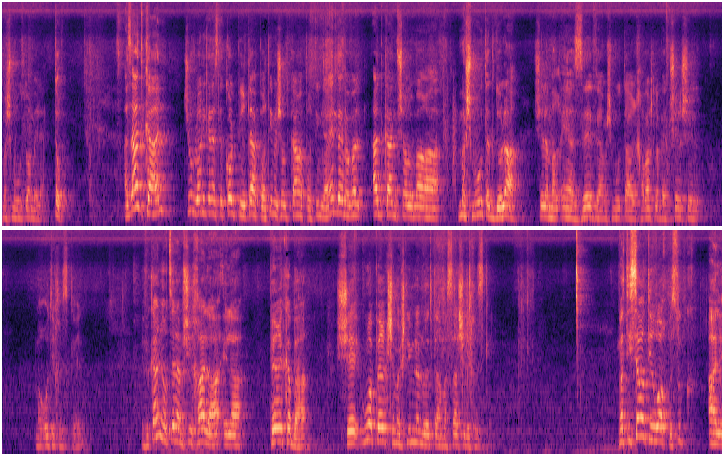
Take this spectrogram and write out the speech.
משמעותו המלאה. טוב, אז עד כאן, שוב, לא ניכנס לכל פרטי הפרטים, יש עוד כמה פרטים לעיין בהם, אבל עד כאן אפשר לומר המשמעות הגדולה של המראה הזה והמשמעות הרחבה שלה בהקשר של מראות יחזקאל. וכאן אני רוצה להמשיך הלאה אל הפרק הבא, שהוא הפרק שמשלים לנו את המסע של יחזקאל. ותישא אותי רוח, פסוק א',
